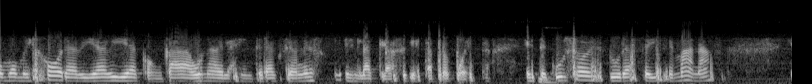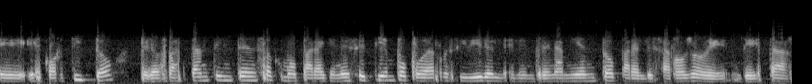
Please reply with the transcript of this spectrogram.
cómo mejora día a día con cada una de las interacciones en la clase que está propuesta. Este mm. curso dura seis semanas, eh, es cortito, pero es bastante intenso como para que en ese tiempo pueda recibir el, entrenamiento para el desarrollo de, de estas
